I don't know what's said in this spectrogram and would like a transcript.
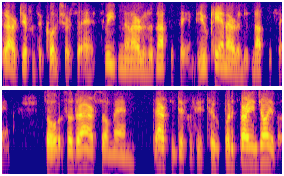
there are different cultures. Uh, Sweden and Ireland is not the same. The UK and Ireland is not the same. So, so there are some um, there are some difficulties too, but it's very enjoyable.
